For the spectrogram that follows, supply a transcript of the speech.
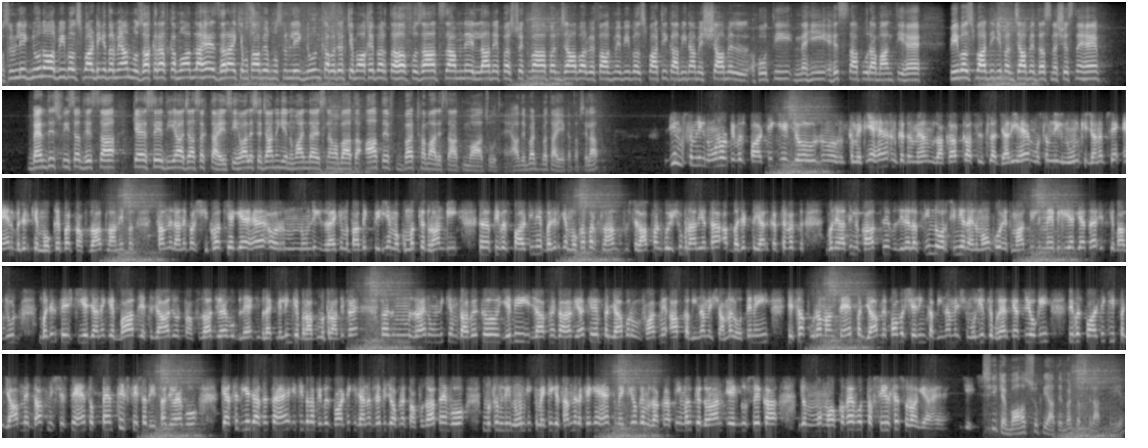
مسلم league نون اور Peoples party کے درمیان مذاکرات کا معاملہ ہے۔ ذرائع کے مطابق مسلم لیگ نون کا بجٹ کے موقع پر تحفظات سامنے لانے پر شکوہ۔ پنجاب اور وفاق میں پیپلز پارٹی کابینہ میں شامل ہوتی نہیں، حصہ پورا مانگتی ہے۔ پیپلز پارٹی کی پنجاب میں دس نشستیں ہیں۔ بینتیس فیصد حصہ کیسے دیا جا سکتا ہے؟ اسی حوالے سے جانیں گے نمائندہ اسلام آباد عاطف بٹ ہمارے ساتھ موجود ہیں۔ عاطف بٹ بتائیے کا تفصیلات۔ جی مسلم لیگ نون اور پیپلز پارٹی کی جو کمیٹیاں ہیں، ان کے درمیان مذاکرات کا سلسلہ جاری ہے۔ مسلم لیگ نون کی جانب سے این بجٹ کے موقع پر تحفظات لانے پر، سامنے لانے پر شکوہ کیا گیا ہے اور نون لیگ ذرائع کے مطابق پی ڈی ایم حکومت کے دوران بھی پیپلز پارٹی نے بجٹ کے موقع پر سلام، سیلاب فنڈ کو ایشو بنا لیا تھا۔ اب بجٹ تیار کرتے وقت بنیادی نکات سے وزیر اعلیٰ سندھ اور سینئر رہنماؤں کو اعتماد بھی میں بھی لیا گیا تھا۔ اس کے باوجود بجٹ پیش کے بعد احتجاج اور تحفظات جو ہے وہ بلیک میلنگ کے برابر مترادف ہے ذرائع نون لیگ کے مطابق یہ بھی اجلاس میں کہا گیا کہ پنجاب اور وفاق میں آپ کابینہ میں شامل ہوتے نہیں۔ حصہ پورا مانگتے ہیں۔ پنجاب میں پاور شیئرنگ کابینہ میں شمولیت کے بغیر کیسے ہوگی؟ پیپلز پارٹی کی پنجاب میں دس نشستیں ہیں تو پینتیس فیصد حصہ جو ہے وہ کیسے دیا جا سکتا ہے؟ اسی طرح پیپلز پارٹی کی جانب سے بھی جو اپنے تحفظات ہیں وہ مسلم لیگ نون کی کمیٹی کے سامنے رکھے گئے ہیں۔ کمیٹیوں کے مذاکراتی عمل کے دوران ایک دوسرے کا جو موقف ہے وہ تفصیل سے سنا گیا ہے۔ ٹھیک ہے بہت شکریہ بڑھ تفصیلات کے لیے۔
